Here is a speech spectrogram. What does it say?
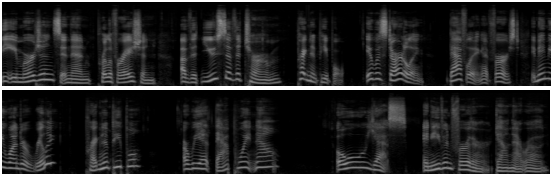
the emergence and then proliferation of the use of the term pregnant people. It was startling, baffling at first. It made me wonder really? Pregnant people? Are we at that point now? Oh, yes, and even further down that road.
